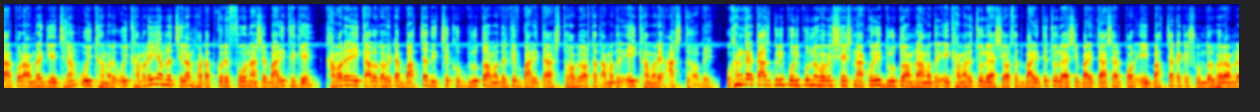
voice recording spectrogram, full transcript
তারপর আমরা গিয়েছিলাম ওই খামারে। ওই খামারেই আমরা ছিলাম, হঠাৎ করে ফোন আসে বাড়ি থেকে। খামারের এই কালো গাভীটা বাচ্চা দিচ্ছে, খুব দ্রুত আমাদেরকে বাড়িতে আসতে হবে, অর্থাৎ আমাদের এই খামারে আসতে হবে। ওখানকার কাজগুলি পরিপূর্ণভাবে শেষ না করেই দ্রুত আমরা আমাদের এই খামারে চলে আসি, অর্থাৎ বাড়িতে চলে আসি, বাড়িতে আসার পর এই বাচ্চাটাকে সুন্দরভাবে আমরা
